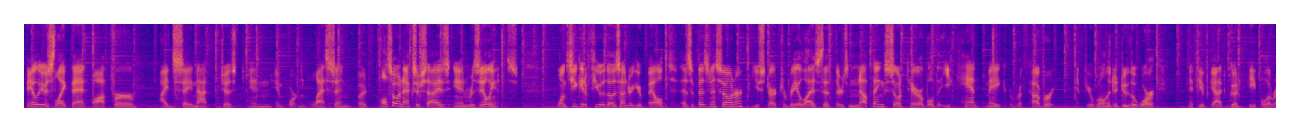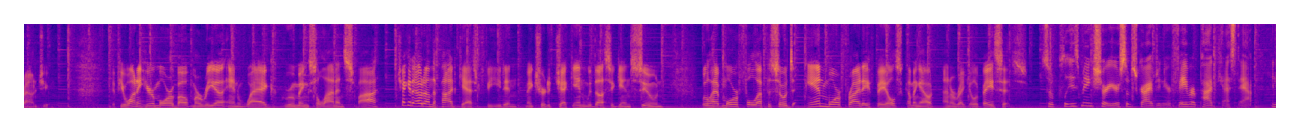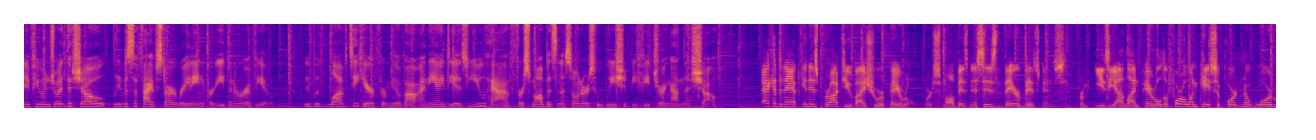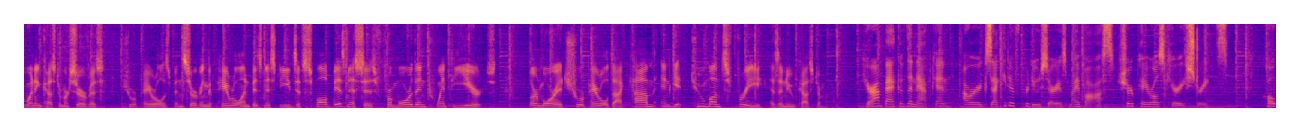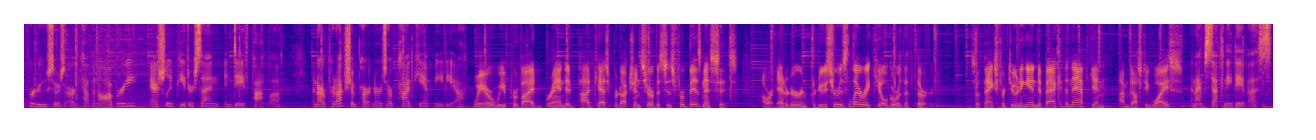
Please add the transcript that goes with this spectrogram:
Failures like that offer, I'd say, not just an important lesson, but also an exercise in resilience. Once you get a few of those under your belt as a business owner, you start to realize that there's nothing so terrible that you can't make a recovery if you're willing to do the work and if you've got good people around you. If you want to hear more about Maria and WAG Grooming Salon and Spa, check it out on the podcast feed and make sure to check in with us again soon. We'll have more full episodes and more Friday fails coming out on a regular basis. So please make sure you're subscribed in your favorite podcast app. And if you enjoyed the show, leave us a five star rating or even a review. We would love to hear from you about any ideas you have for small business owners who we should be featuring on this show. Back of the Napkin is brought to you by Sure Payroll, where small business is their business. From easy online payroll to 401k support and award winning customer service, Sure Payroll has been serving the payroll and business needs of small businesses for more than 20 years. Learn more at surepayroll.com and get two months free as a new customer. Here on Back of the Napkin, our executive producer is my boss, Sure Payroll's Carrie Streets. Co producers are Kevin Aubrey, Ashley Peterson, and Dave Papa and our production partners are Podcamp Media, where we provide branded podcast production services for businesses. Our editor and producer is Larry Kilgore III. So thanks for tuning in to Back of the Napkin. I'm Dusty Weiss. And I'm Stephanie Davis.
